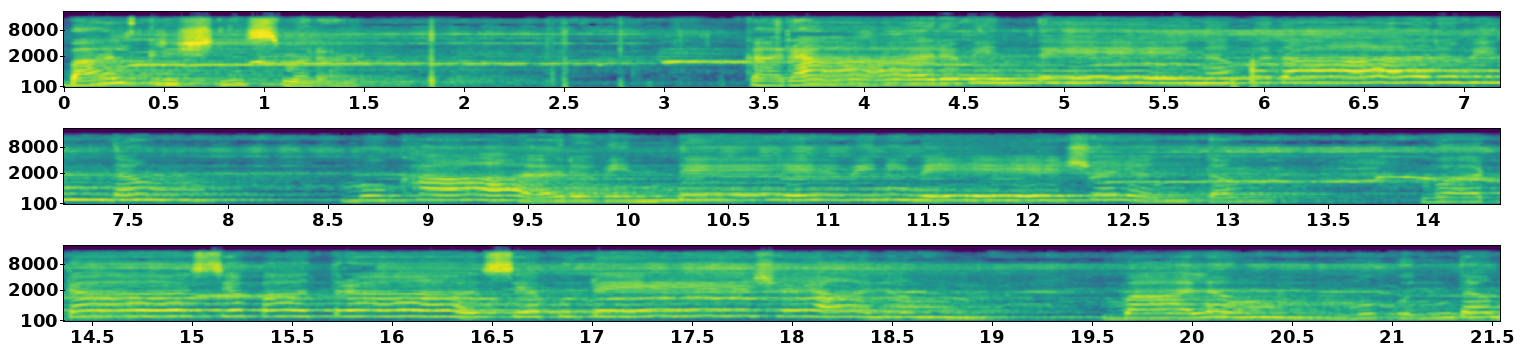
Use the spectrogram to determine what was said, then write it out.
बालकृष्णस्मरण। करारविन्देन पदारविन्दं मुखारविन्दे विनिवेशयन्तं वटस्य पात्रस्य पुटेशयानं बालं मुकुन्दं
